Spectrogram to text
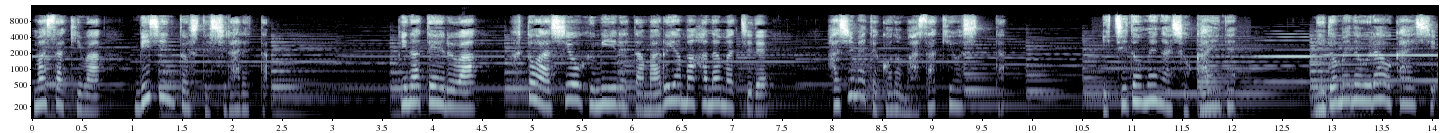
正樹は美人として知られた。ピナテールはふと足を踏み入れた丸山花町で初めてこの正樹を知った。一度目が初回で二度目の裏を返し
